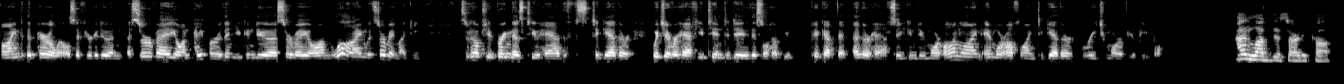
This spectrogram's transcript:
find the parallels. If you're doing a survey on paper, then you can do a survey online with SurveyMonkey. So it helps you bring those two halves together. Whichever half you tend to do, this will help you pick up that other half so you can do more online and more offline together, reach more of your people. I love this article.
